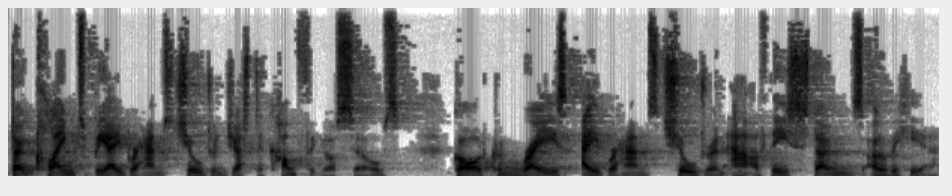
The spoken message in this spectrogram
Don't claim to be Abraham's children just to comfort yourselves. God can raise Abraham's children out of these stones over here.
